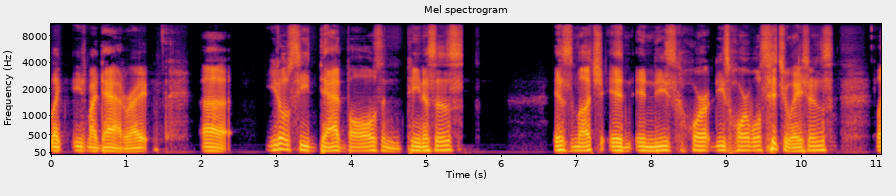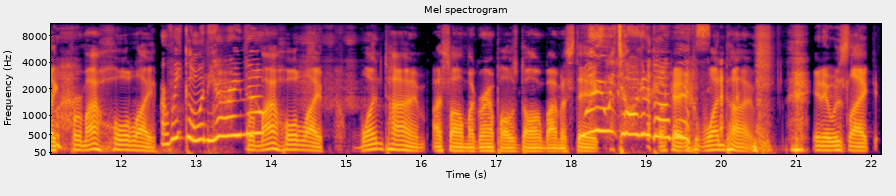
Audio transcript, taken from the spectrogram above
like he's my dad, right? Uh, you don't see dad balls and penises as much in in these hor- these horrible situations. Like for my whole life, Are we going here right now? for my whole life, one time I saw my grandpa's dong by mistake. Why are we talking about okay, this? one time, and it was like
